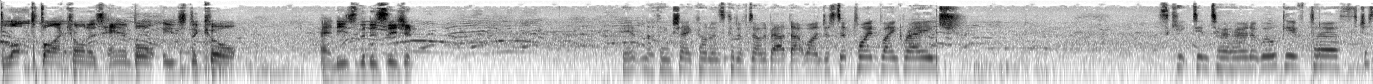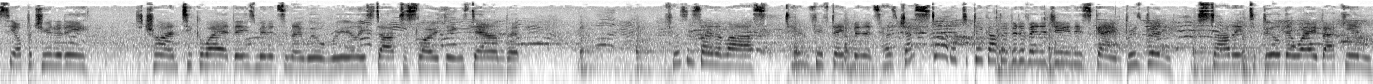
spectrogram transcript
blocked by Connors. Handball is the call and is the decision. Yep, nothing Shea Connors could have done about that one, just at point blank range. It's kicked into her and it will give Perth just the opportunity to try and tick away at these minutes and they will really start to slow things down, but feels as though the last 10-15 minutes has just started to pick up a bit of energy in this game. Brisbane starting to build their way back in.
